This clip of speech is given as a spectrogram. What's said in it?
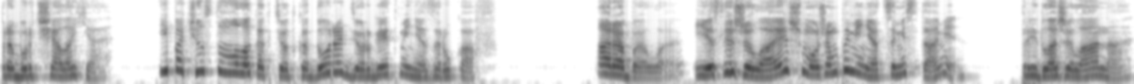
Пробурчала я и почувствовала, как тетка Дора дергает меня за рукав. «Арабелла, если желаешь, можем поменяться местами», — предложила она.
